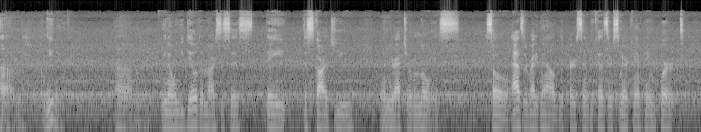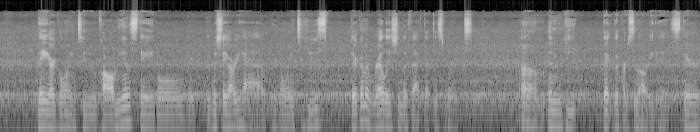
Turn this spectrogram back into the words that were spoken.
um, leaving. Um, you know, when you deal with a narcissist, they discard you when you're at your lowest so as of right now, the person, because their smear campaign worked, they are going to call me unstable, which they already have. They're going to use, they're going to relish in the fact that this works. Um, and he, that the person already is. They're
